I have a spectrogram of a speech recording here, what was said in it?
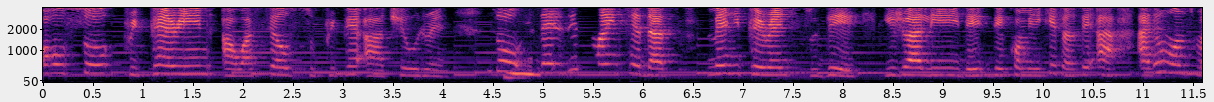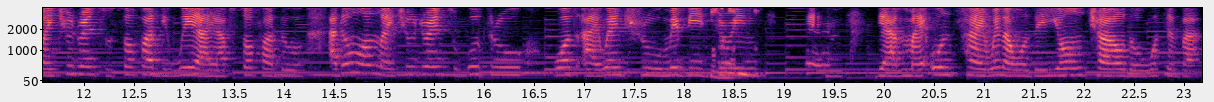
also preparing ourselves to prepare our children. So mm. there's this mindset that many parents today usually they, they communicate and say, ah, I don't want my children to suffer the way I have suffered though. I don't want my children to go through what I went through maybe mm. during um, their my own time when I was a young child or whatever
